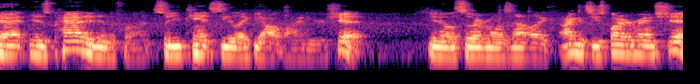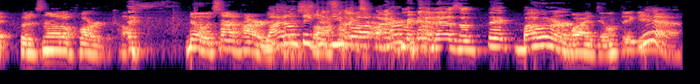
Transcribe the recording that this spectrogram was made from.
that is padded in the front, so you can't see like the outline of your shit. You know, so everyone's not like, I can see Spider-Man shit. But it's not a hard cup. No, it's not hard. Why It's, don't like, they give you like a- a hard Spider-Man cup? has a thick boner. Why don't they? Give Yeah.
